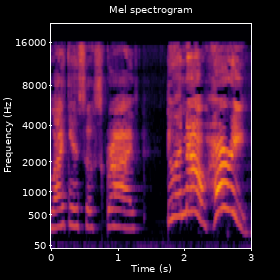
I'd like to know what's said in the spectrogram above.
Like, and subscribe. Do it now. Hurry!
